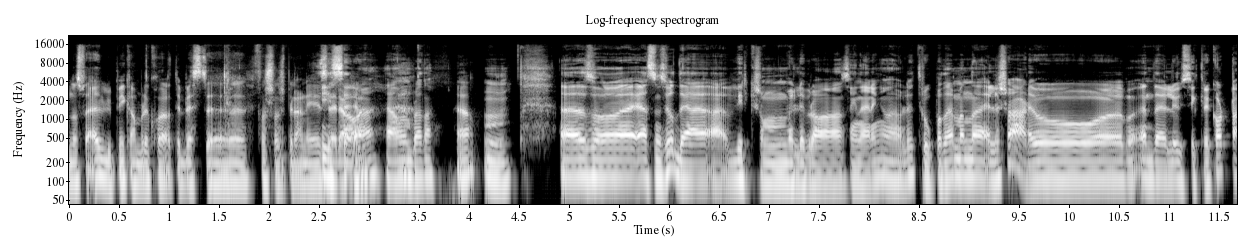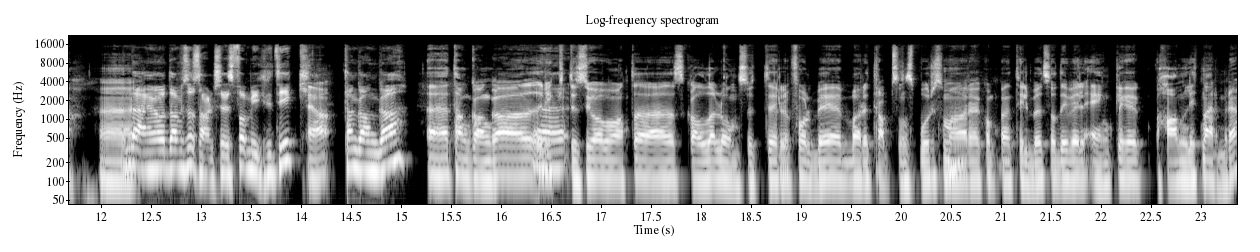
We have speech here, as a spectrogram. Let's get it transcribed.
noe Jeg lurer på om ikke han ble kåra til beste forsvarsspilleren i, I Serie A. Ja, han ble det. Ja. Mm. Eh, Så jeg syns jo det er- virker som en veldig bra signering, og jeg har litt tro på det. Men eh, ellers så er det jo en del usikre kort, da. Men Det er jo Davinson Sanchez får mye kritikk. Ja. Tanganga. Eh, Tanganga Eh. ryktes jo om at det skal lånes ut til foreløpig bare Trabzonspor som har kommet med et tilbud, så de vil egentlig ha han litt nærmere.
